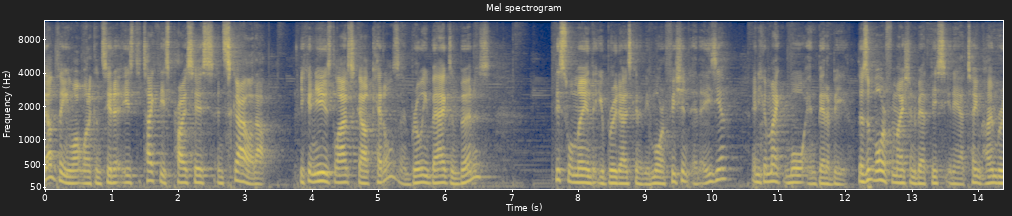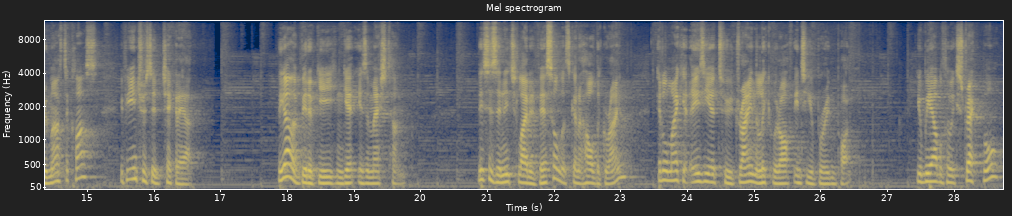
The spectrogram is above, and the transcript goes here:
The other thing you might want to consider is to take this process and scale it up. You can use large scale kettles and brewing bags and burners. This will mean that your brew day is going to be more efficient and easier and you can make more and better beer. There's more information about this in our Team Homebrew Masterclass. If you're interested, check it out. The other bit of gear you can get is a mash tun. This is an insulated vessel that's going to hold the grain. It'll make it easier to drain the liquid off into your brewing pot. You'll be able to extract more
